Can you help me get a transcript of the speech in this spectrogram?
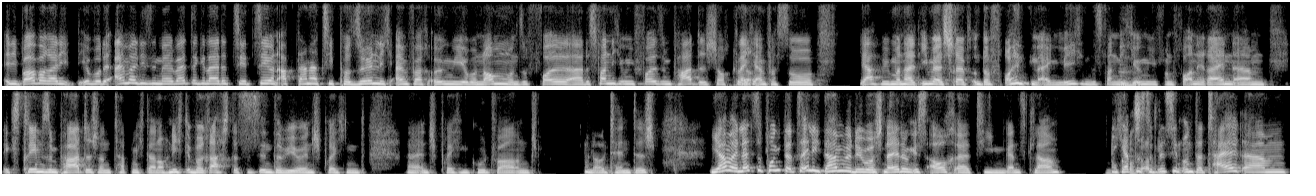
Ey, die Barbara, die, ihr wurde einmal diese Mail weitergeleitet, CC, und ab dann hat sie persönlich einfach irgendwie übernommen und so voll, äh, das fand ich irgendwie voll sympathisch, auch gleich ja. einfach so, ja, wie man halt E-Mails schreibt unter Freunden eigentlich. Und das fand mhm. ich irgendwie von vornherein ähm, extrem sympathisch und hat mich dann auch nicht überrascht, dass das Interview entsprechend, äh, entsprechend gut war und, und authentisch. Ja, mein letzter Punkt tatsächlich, da haben wir die Überschneidung, ist auch äh, Team, ganz klar. Ich habe das so ein bisschen unterteilt, ähm,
